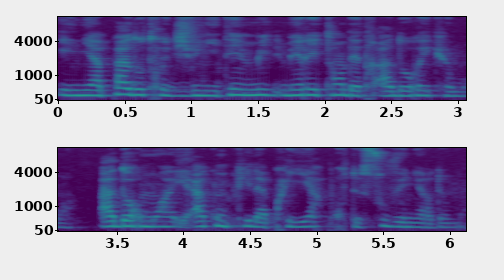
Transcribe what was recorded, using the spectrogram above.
Il n'y a pas d'autre divinité mi- méritant d'être adorée que moi. Adore-moi et accomplis la prière pour te souvenir de moi.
